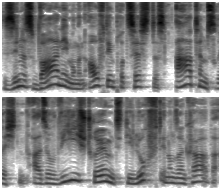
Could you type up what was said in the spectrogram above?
Sinneswahrnehmungen auf den Prozess des Atems richten, also wie strömt die Luft in unseren Körper,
